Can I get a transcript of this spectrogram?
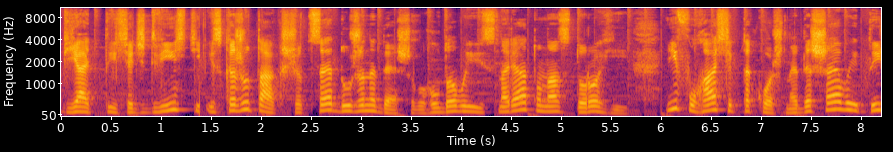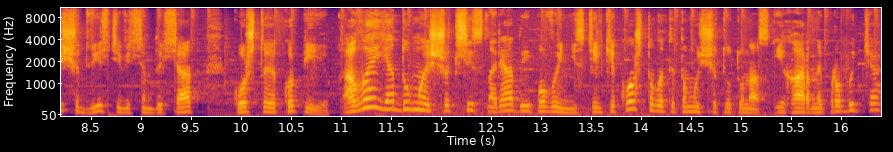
5200. І скажу так, що це дуже недешево. Голдовий снаряд у нас дорогий. І фугасик також недешевий, 1280 коштує копійок. Але я думаю, що ці снаряди і повинні стільки коштувати, тому що тут у нас і гарне пробиття,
